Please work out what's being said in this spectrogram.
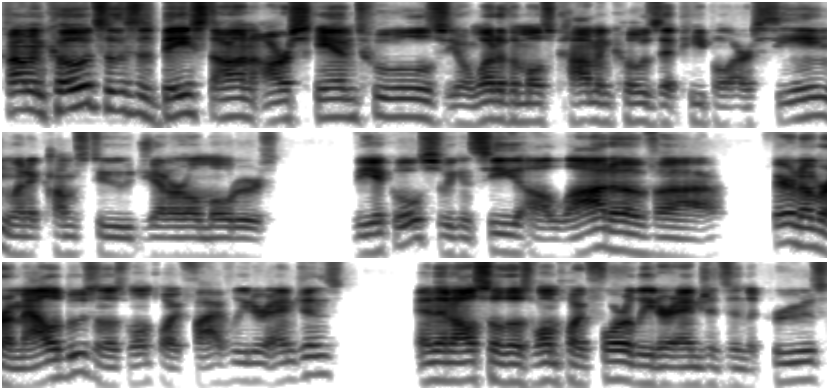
Common codes. So this is based on our scan tools. You know, what are the most common codes that people are seeing when it comes to General Motors vehicles. So we can see a lot of uh, fair number of Malibus and those 1.5 liter engines. And then also those 1.4 liter engines in the Cruze,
